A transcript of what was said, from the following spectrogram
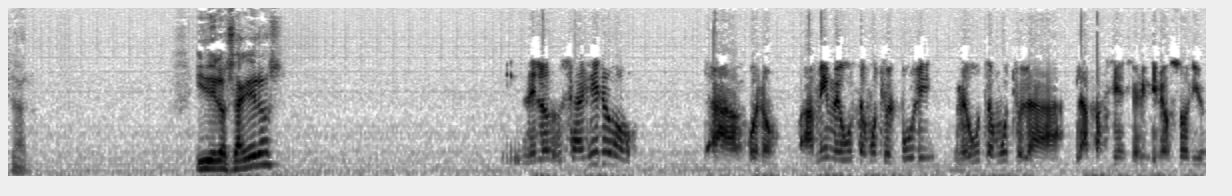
claro. ¿Y de los zagueros? De los zagueros, ah, bueno, a mí me gusta mucho el Puli, me gusta mucho la, la paciencia que tiene Osorio,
